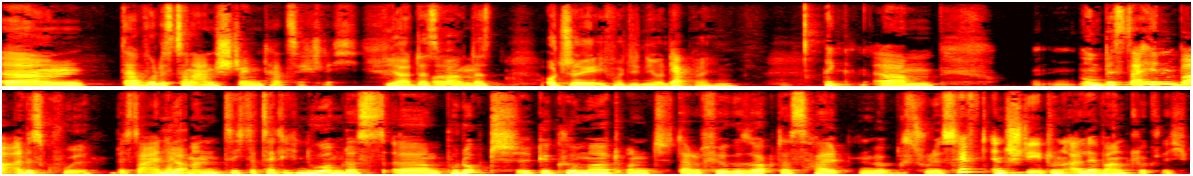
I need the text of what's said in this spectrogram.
Ähm, da wurde es dann anstrengend tatsächlich. Ja, das war ähm, das. Oh, Entschuldigung, ich wollte dich nie unterbrechen. Ja. Ähm, und bis dahin war alles cool. Bis dahin ja. hat man sich tatsächlich nur um das äh, Produkt gekümmert und dafür gesorgt, dass halt ein möglichst schönes Heft entsteht und alle waren glücklich.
